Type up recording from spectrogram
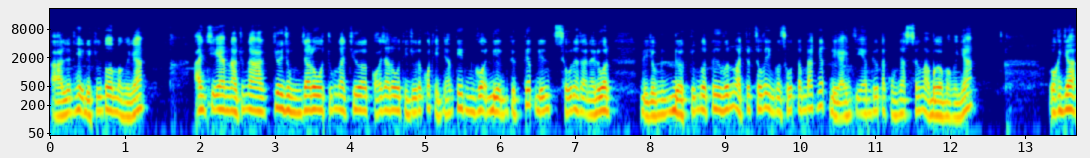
à, liên hệ được chúng tôi mọi người nhé. Anh chị em nào chúng ta chưa dùng Zalo chúng ta chưa có Zalo thì chúng ta có thể nhắn tin gọi điện trực tiếp đến số điện thoại này luôn để chúng được chúng tôi tư vấn và chốt số với những con số tâm đắc nhất để anh chị em chúng ta cùng nhau sớm vào bờ mọi người nhé. Ok chưa?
